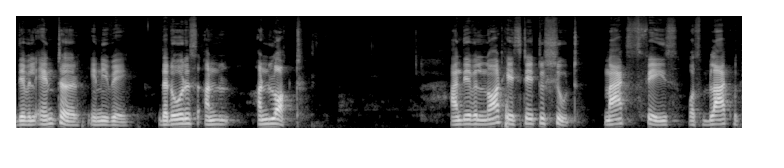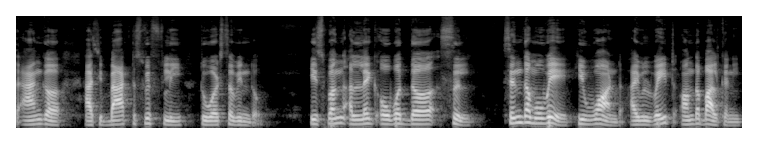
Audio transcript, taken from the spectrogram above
they will enter anyway. The door is un- unlocked and they will not hesitate to shoot. Max's face was black with anger as he backed swiftly towards the window. He swung a leg over the sill. Send them away, he warned. I will wait on the balcony.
